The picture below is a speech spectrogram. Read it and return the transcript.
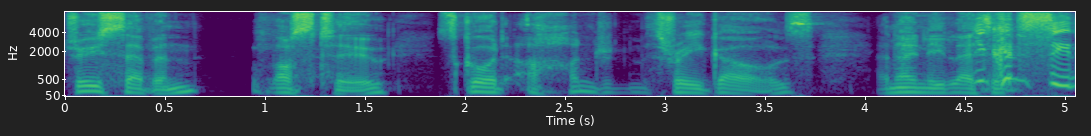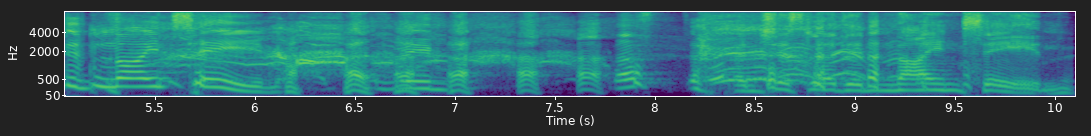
drew seven, lost two, scored 103 goals, and only let You it conceded 19. I mean, that's and just let in 19.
